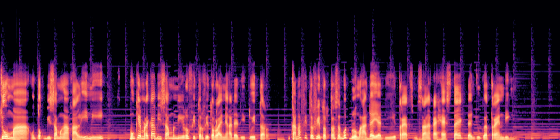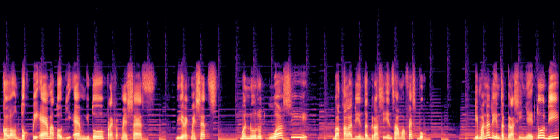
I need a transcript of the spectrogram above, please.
Cuma untuk bisa mengakali ini, mungkin mereka bisa meniru fitur-fitur lain yang ada di Twitter. Karena fitur-fitur tersebut belum ada ya di threads, misalnya kayak hashtag dan juga trending. Kalau untuk PM atau DM gitu, private message, direct message, menurut gua sih bakalan diintegrasiin sama Facebook. Di mana diintegrasinya itu di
